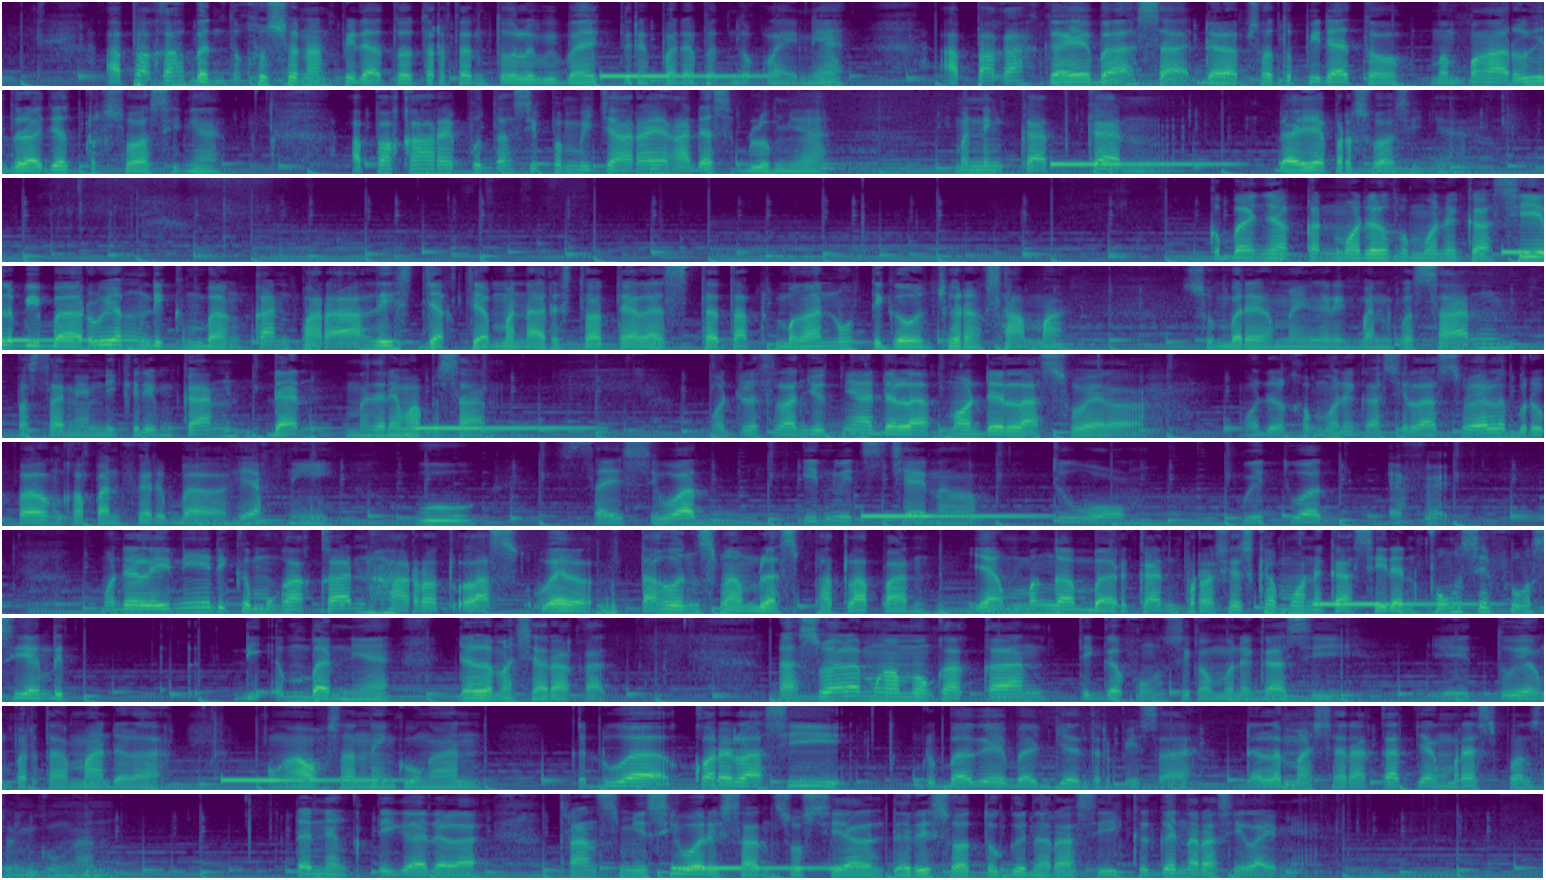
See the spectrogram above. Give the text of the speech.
Apakah bentuk susunan pidato tertentu lebih baik daripada bentuk lainnya? Apakah gaya bahasa dalam suatu pidato mempengaruhi derajat persuasinya? Apakah reputasi pembicara yang ada sebelumnya meningkatkan daya persuasinya? Kebanyakan model komunikasi lebih baru yang dikembangkan para ahli sejak zaman Aristoteles tetap mengandung tiga unsur yang sama. Sumber yang mengirimkan pesan, pesan yang dikirimkan, dan menerima pesan. Model selanjutnya adalah model Laswell. Model komunikasi Laswell berupa ungkapan verbal yakni who, says what, in which channel, to whom, with what effect. Model ini dikemukakan Harold Laswell tahun 1948 yang menggambarkan proses komunikasi dan fungsi-fungsi yang di, diembannya dalam masyarakat. Laswell mengemukakan tiga fungsi komunikasi, yaitu yang pertama adalah pengawasan lingkungan, kedua korelasi berbagai bagian terpisah, dalam masyarakat yang merespons lingkungan. Dan yang ketiga adalah transmisi warisan sosial dari suatu generasi ke generasi lainnya.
